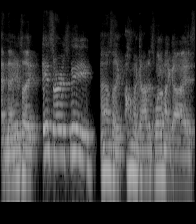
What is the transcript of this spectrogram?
And then he's like, "Hey, sir, it's me." And I was like, "Oh my god, it's one of my guys."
